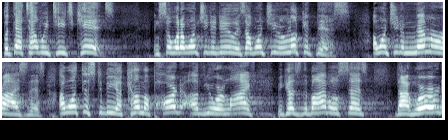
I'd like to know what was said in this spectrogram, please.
But that's how we teach kids. And so, what I want you to do is, I want you to look at this. I want you to memorize this. I want this to become a part of your life because the Bible says Thy word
